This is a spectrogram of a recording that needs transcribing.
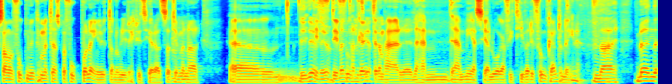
Samma fotboll, nu kan man inte ens spela fotboll längre utan att bli rekryterad. Så att jag mm. menar, eh, det, det, det, det funkar inte de här, det, här, det här mesiga, lågaffektiva. Det funkar inte längre. Nej, men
